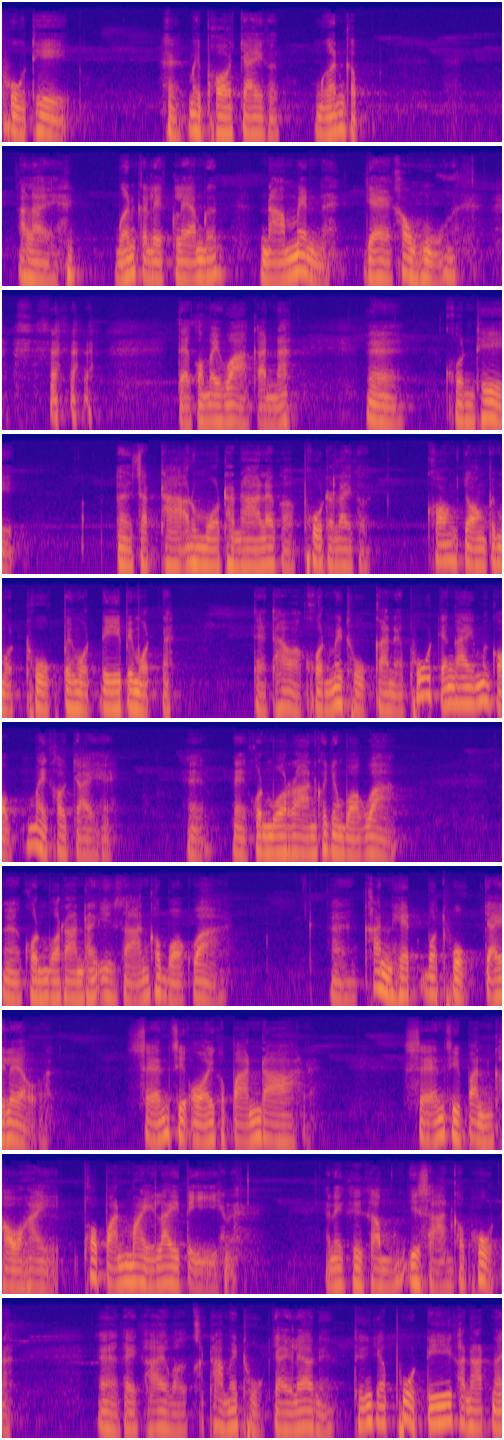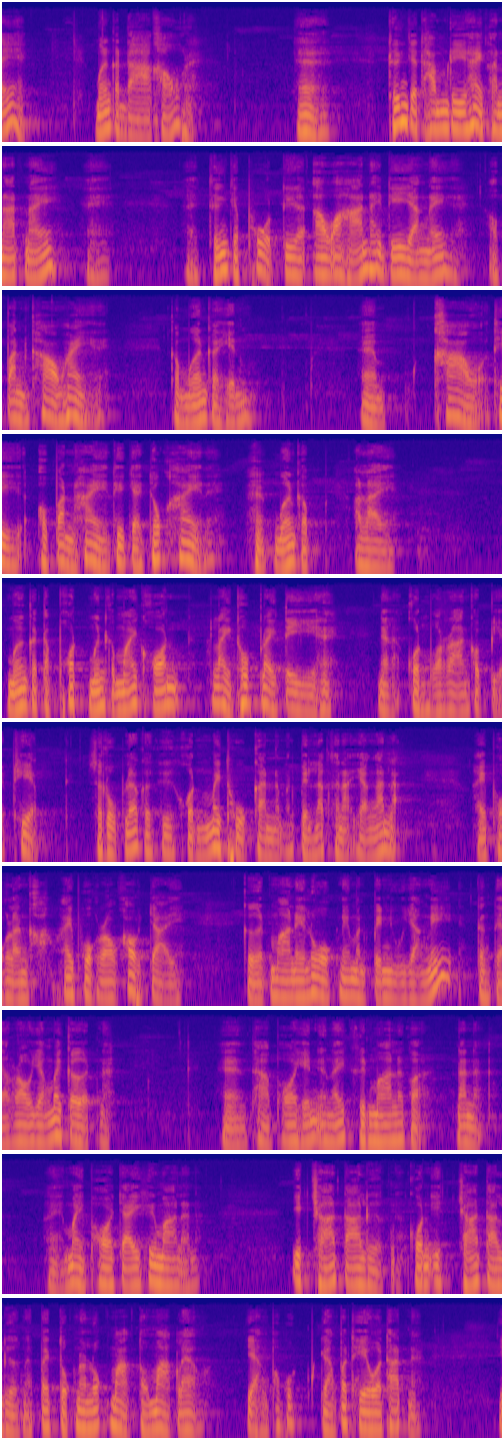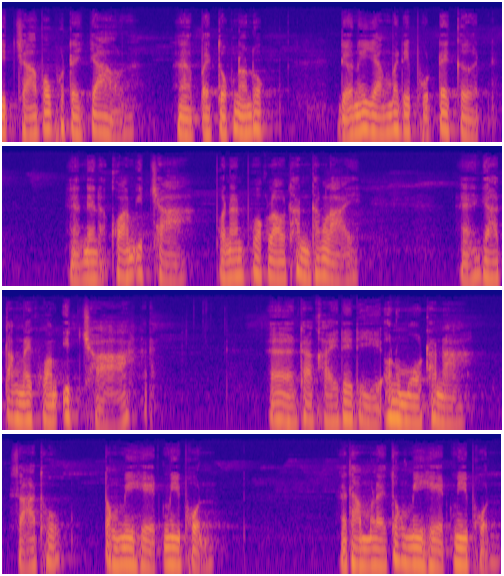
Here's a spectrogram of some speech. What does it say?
ผู้ที่ไม่พอใจก็ เหมือนกับอะไร เหมือนกับเหล็กแหลมหรือหนามเม่นแย่เข้าหู แต่ก็ไม่ว่ากันนะคนที่ศรัทธาอนุโมทนาแล้วก็พูดอะไรก็คล้องจองไปหมดถูกไปหมดดีไปหมดนะแต่ถ้าว่าคนไม่ถูกกันเนี่ยพูดยังไงมันก็ไม่เข้าใจในคนโบราณเขายังบอกว่าคนโบราณทางอีสานเขาบอกว่า ขั้นเห็ดบดถูกใจแล้ว แสนสีอ้อยกับปานดา แสนสิปั่นเขาให้พ่อปันไม่ไล่ตีนะอันนี้คือคำอีสานเขาพูดนะคล้ายๆว่าถ้าไม่ถูกใจแล้วเนี่ย ถึงจะพูดดีขนาดไหน เหมือนกับด่าเขาถึงจะทำดีให้ขนาดไหน ถึงจะพูดดีเอาอาหารให้ดีอย่างไหน เอาปั้นข้าวให้ ก็เหมือนกับเห็น ข้าวที่เอาปั้นให้ที่จะยกให้เหมือนกับอะไร เหมือนกับตะพดเหมือนกับไม้ค้อน ไล่ทบไล่ตีเนี่ยแหละคนโบราณเขาเปรียบเทียบ สรุปแล้วก็คือคนไม่ถูกกันมันเป็นลักษณะอย่างนั้นแหละให้พวกเราให้พวกเราเข้าใจ เกิดมาในโลกนี่มันเป็นอยู่อย่างนี้ ตั้งแต่เรายังไม่เกิดนะถ้าพอเห็นอย่างไหนขึ้นมาแล้วก็นั่นน่ะไม่พอใจขึ้นมาแล้วนะ อิจฉาตาเหลือกคนอิจฉาตาเหลือกนะไปตกนรกมากต่อมากแล้ว อย่างพระพุทธอย่างพระเทวทัตเนี่ยอิจฉาพระพุทธเจ้าไปตกนรก เดี๋ยวนี้ยังไม่ได้ผุดได้เกิดนี่แหละความอิจฉา เพราะนั้นพวกเราท่านทั้งหลาย อย่าตั้งในความอิจฉาถ้าใครได้ดีอนุโมทนา สาธุต้องมีเหตุมีผลทำอะไรต้องมีเหตุมีผล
